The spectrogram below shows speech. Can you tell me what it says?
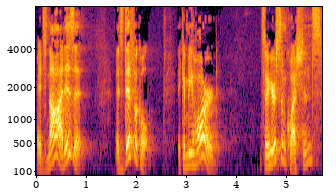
It's not, is it? It's difficult. It can be hard. So here's some questions.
